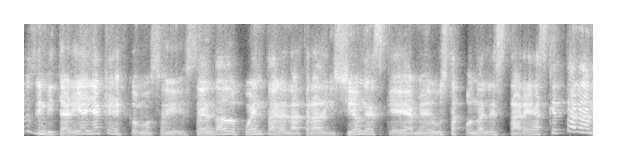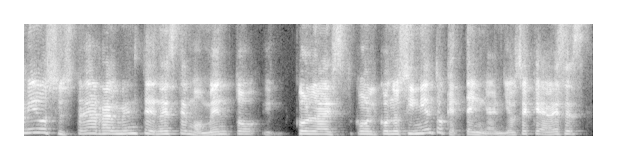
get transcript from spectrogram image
los invitaría, ya que como se, han dado cuenta de la tradición es que me gusta ponerles tareas. ¿Qué tal amigos si ustedes realmente en este momento, con, con el conocimiento que tengan, yo sé que a veces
